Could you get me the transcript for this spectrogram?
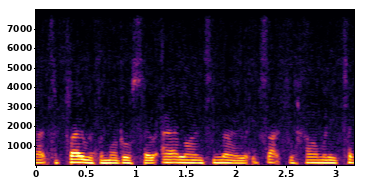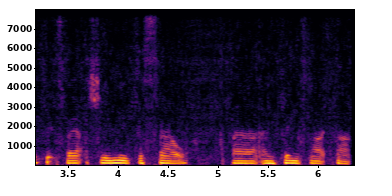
uh, to play with the model so airlines know exactly how many tickets they actually need to sell uh, and things like that.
